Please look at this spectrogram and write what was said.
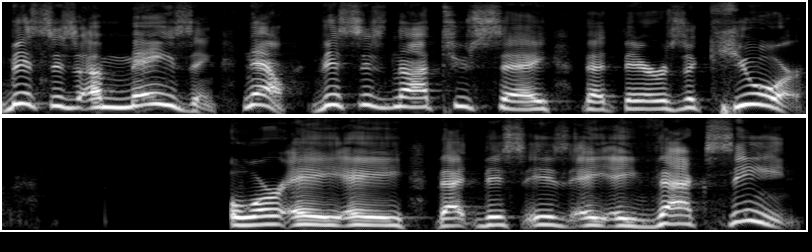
This is amazing. Now, this is not to say that there is a cure or a, a that this is a, a vaccine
